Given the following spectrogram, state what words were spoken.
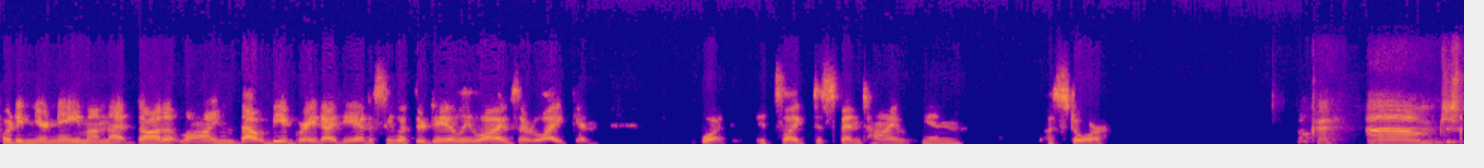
putting your name on that dotted line, that would be a great idea to see what their daily lives are like and what it's like to spend time in a store. Okay. Um, just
